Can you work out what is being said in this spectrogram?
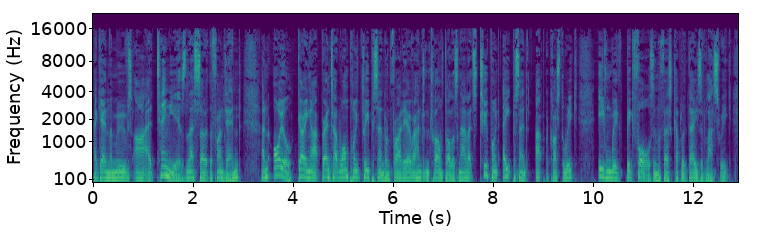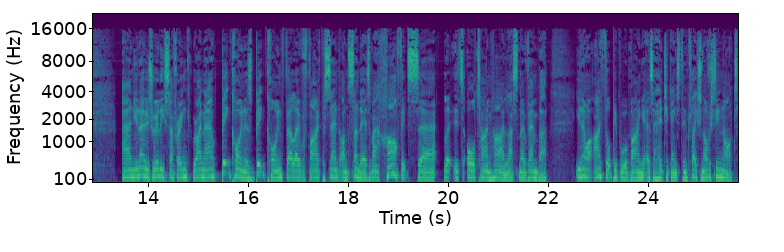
Again, the moves are at 10 years, less so at the front end. And oil going up. Brent up 1.3% on Friday, over $112 now. That's 2.8% up across the week, even with big falls in the first couple of days of last week. And you know who's really suffering right now? Bitcoiners. Bitcoin fell over 5% on Sunday. It's about half its, uh, its all-time high last November you know what? I thought people were buying it as a hedge against inflation. Obviously not,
